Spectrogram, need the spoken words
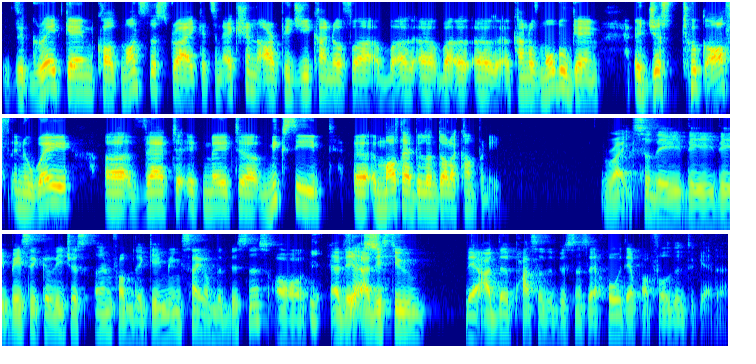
the great game called Monster Strike. It's an action RPG kind of uh, uh, kind of mobile game. It just took off in a way that it made Mixi a multi-billion dollar company Right. So they, they, they basically just earn from the gaming side of the business, or are they Yes. are they still there are other parts of the business that hold their portfolio together?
